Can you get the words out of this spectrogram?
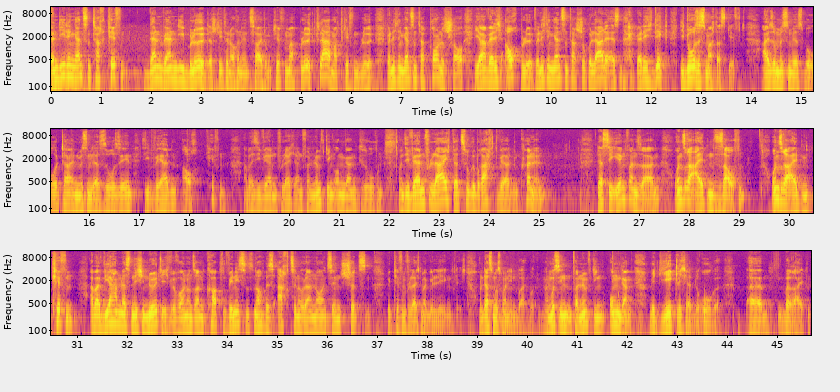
Wenn die den ganzen Tag kiffen, dann werden die blöd. Das steht dann auch in den Zeitungen. Kiffen macht blöd. Klar macht Kiffen blöd. Wenn ich den ganzen Tag Pornos schaue, ja, werde ich auch blöd. Wenn ich den ganzen Tag Schokolade esse, werde ich dick. Die Dosis macht das Gift. Also müssen wir es beurteilen, müssen wir das so sehen, sie werden auch kiffen. Aber sie werden vielleicht einen vernünftigen Umgang suchen. Und sie werden vielleicht dazu gebracht werden können, dass sie irgendwann sagen, unsere Alten saufen, unsere Alten kiffen, aber wir haben das nicht nötig. Wir wollen unseren Kopf wenigstens noch bis 18 oder 19 schützen. Wir kiffen vielleicht mal gelegentlich. Und das muss man ihnen beibringen. Man muss ihnen einen vernünftigen Umgang mit jeglicher Droge äh, bereiten.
